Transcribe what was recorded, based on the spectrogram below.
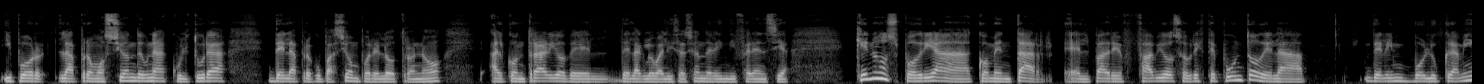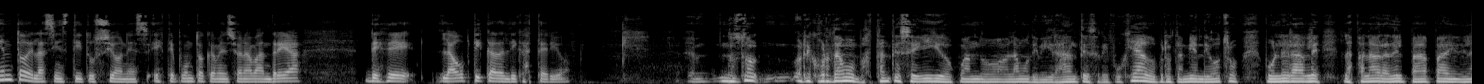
y por la promoción de una cultura de la preocupación por el otro, ¿no? Al contrario de la globalización de la indiferencia. ¿Qué nos podría comentar el padre Fabio sobre este punto de la del involucramiento de las instituciones, este punto que mencionaba Andrea, desde la óptica del dicasterio? Em, nosotros recordamos bastante seguido cuando hablamos de migrantes, refugiados, pero también de otros vulnerables, las palabras del Papa en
